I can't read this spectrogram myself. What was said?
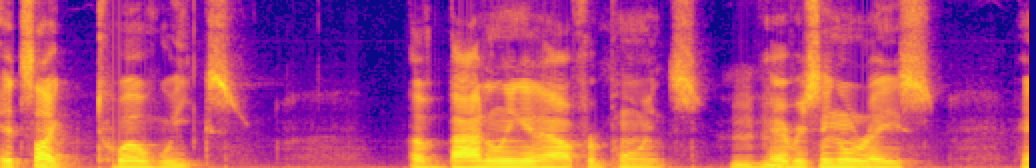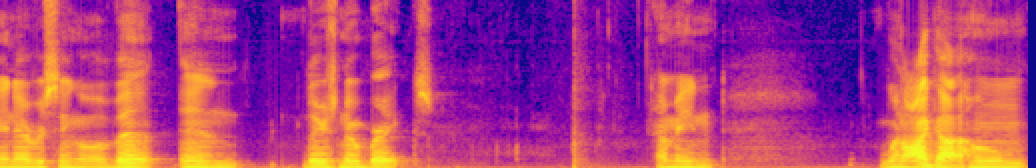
it's like 12 weeks of battling it out for points Mm-hmm. every single race and every single event, and there's no breaks. I mean, when I got home,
